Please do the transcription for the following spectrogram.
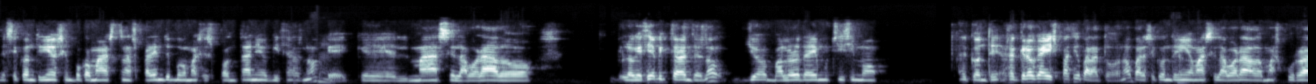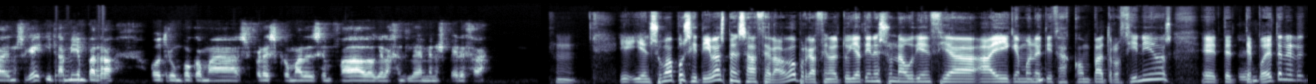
ese contenido así un poco más transparente, un poco más espontáneo quizás, ¿no? Mm. Que, que, el más elaborado. Lo que decía Víctor antes, ¿no? Yo valoro también muchísimo contenido, o sea, creo que hay espacio para todo, ¿no? Para ese contenido más elaborado, más currado, no sé qué, y también para otro un poco más fresco, más desenfadado, que la gente le dé menos pereza. Hmm. ¿Y, en suma positiva has pensado hacer algo? Porque al final tú ya tienes una audiencia ahí que monetizas con patrocinios. Eh, te, puede tener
